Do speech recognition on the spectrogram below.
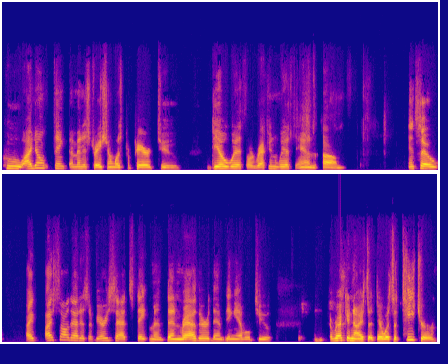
who I don't think administration was prepared to deal with or reckon with, and um, and so I I saw that as a very sad statement. Then rather than being able to recognize that there was a teacher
